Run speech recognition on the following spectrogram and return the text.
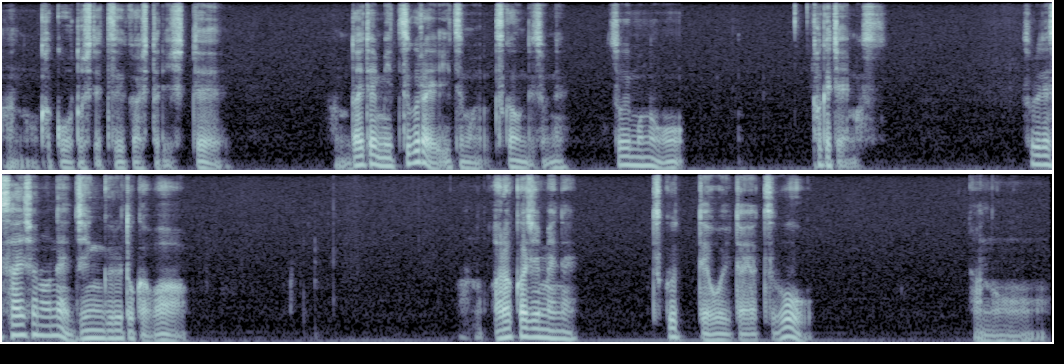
あの、加工として追加したりして、あの、大体3つぐらいいつも使うんですよね。そういうものをかけちゃいます。それで最初のね、ジングルとかは、あの、あらかじめね、作っておいたやつを、あの、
